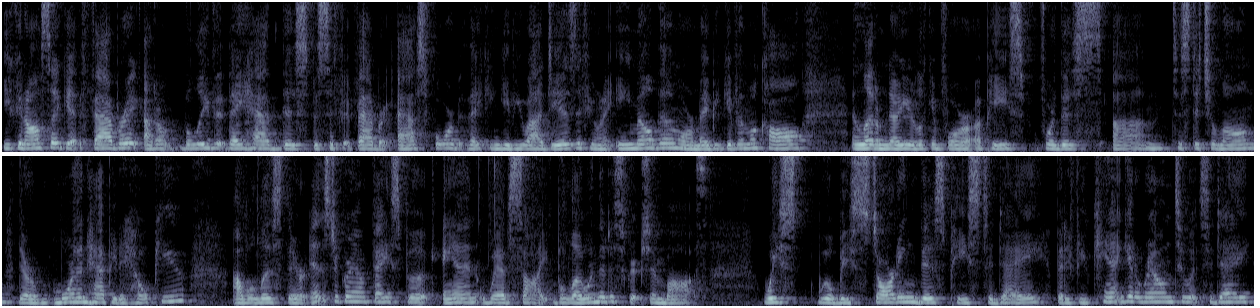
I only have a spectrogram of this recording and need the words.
You can also get fabric. I don't believe that they have this specific fabric asked for, but they can give you ideas if you want to email them or maybe give them a call and let them know you're looking for a piece for this um, to stitch along. They're more than happy to help you. I will list their Instagram, Facebook, and website below in the description box. We will be starting this piece today, but if you can't get around to it today,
